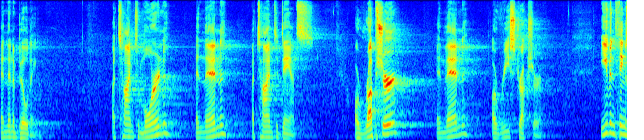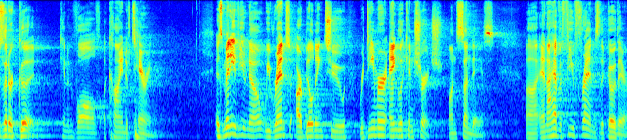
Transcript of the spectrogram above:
and then a building, a time to mourn and then a time to dance, a rupture and then a restructure. Even things that are good can involve a kind of tearing. As many of you know, we rent our building to Redeemer Anglican Church on Sundays. Uh, and I have a few friends that go there.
